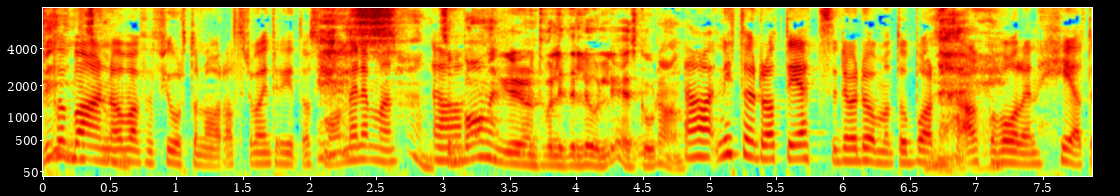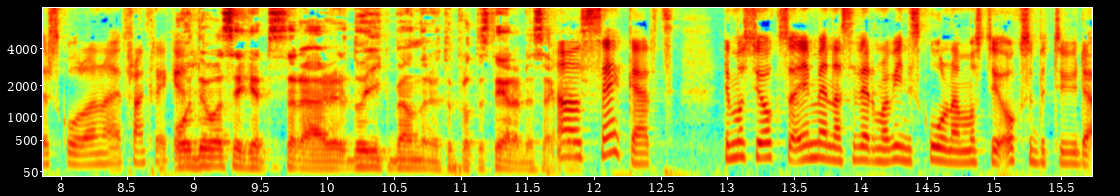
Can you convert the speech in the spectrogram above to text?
vin För barn ovanför 14 år, alltså det var inte riktigt de små. Är det Men när man, sant? ja. Så barnen glider runt och var lite lulliga i skolan? Ja, 1981, så det var då man tog bort alkoholen helt ur skolorna i Frankrike. Och det var säkert sådär, då gick bönderna ut och protesterade säkert. Ja, säkert. Det måste ju också, jag menar, serverar man vin i skolorna måste ju också betyda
